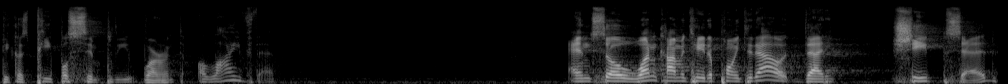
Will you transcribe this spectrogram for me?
because people simply weren't alive then. And so one commentator pointed out that she said,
